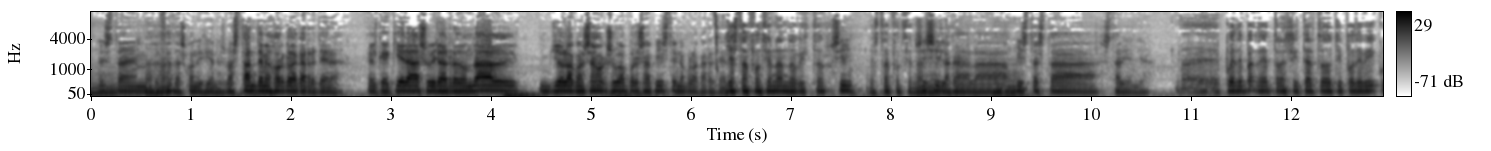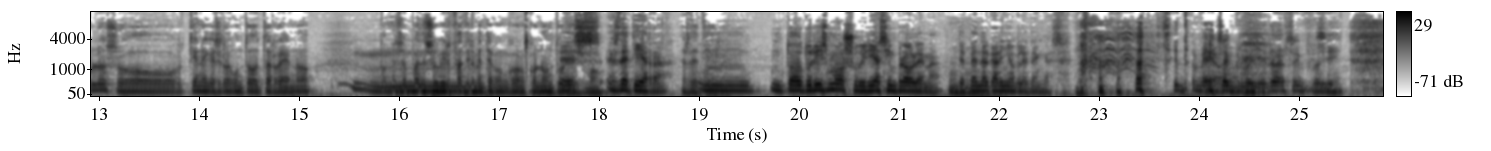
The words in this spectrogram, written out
Está en perfectas condiciones, bastante mejor que la carretera. El que quiera subir al redondal, yo le aconsejo que suba por esa pista y no por la carretera. ¿Ya está funcionando, Víctor? Sí. Está funcionando. Sí, sí, la, la pista está, está bien ya. Eh, ¿Puede transitar todo tipo de vehículos o tiene que ser algún todoterreno? ¿Se puede subir fácilmente con, un turismo? Es, de tierra. Es de tierra. Un, un, todoturismo subiría sin problema. Depende del cariño que le tengas. Sí, también eso incluye, ¿no? Eso influye.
